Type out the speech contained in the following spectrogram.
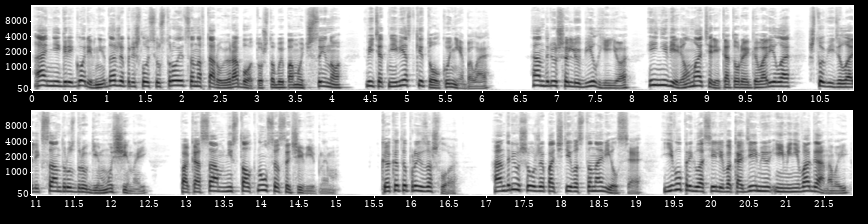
Анне Григорьевне даже пришлось устроиться на вторую работу, чтобы помочь сыну, ведь от невестки толку не было. Андрюша любил ее и не верил матери, которая говорила, что видела Александру с другим мужчиной, пока сам не столкнулся с очевидным. Как это произошло? Андрюша уже почти восстановился. Его пригласили в академию имени Вагановой,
